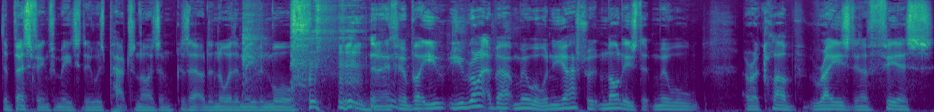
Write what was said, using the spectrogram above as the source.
the best thing for me to do was patronise them because that would annoy them even more than anything. But you you write about Millwall, and you have to acknowledge that Millwall are a club raised in a fierce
